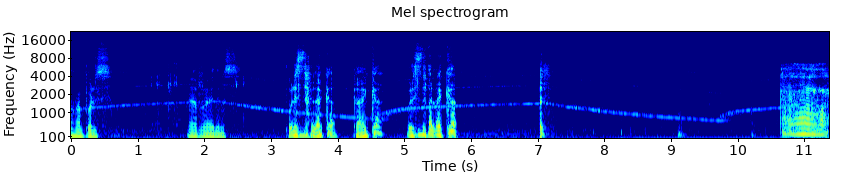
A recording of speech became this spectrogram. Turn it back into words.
Aha polis. Yarraydınız. Polisle alaka. Kanka. Polisle alaka.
